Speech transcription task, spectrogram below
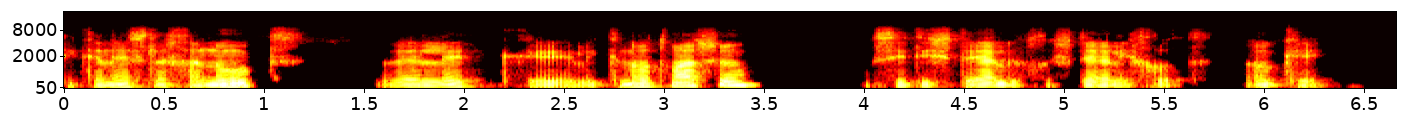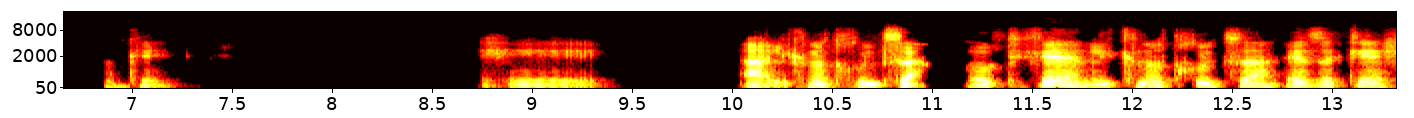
להיכנס לחנות ולקנות משהו? עשיתי שתי, הליכ, שתי הליכות, אוקיי, אוקיי. אה, אה, לקנות חולצה, אוקיי, כן, לקנות חולצה, איזה כיף,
